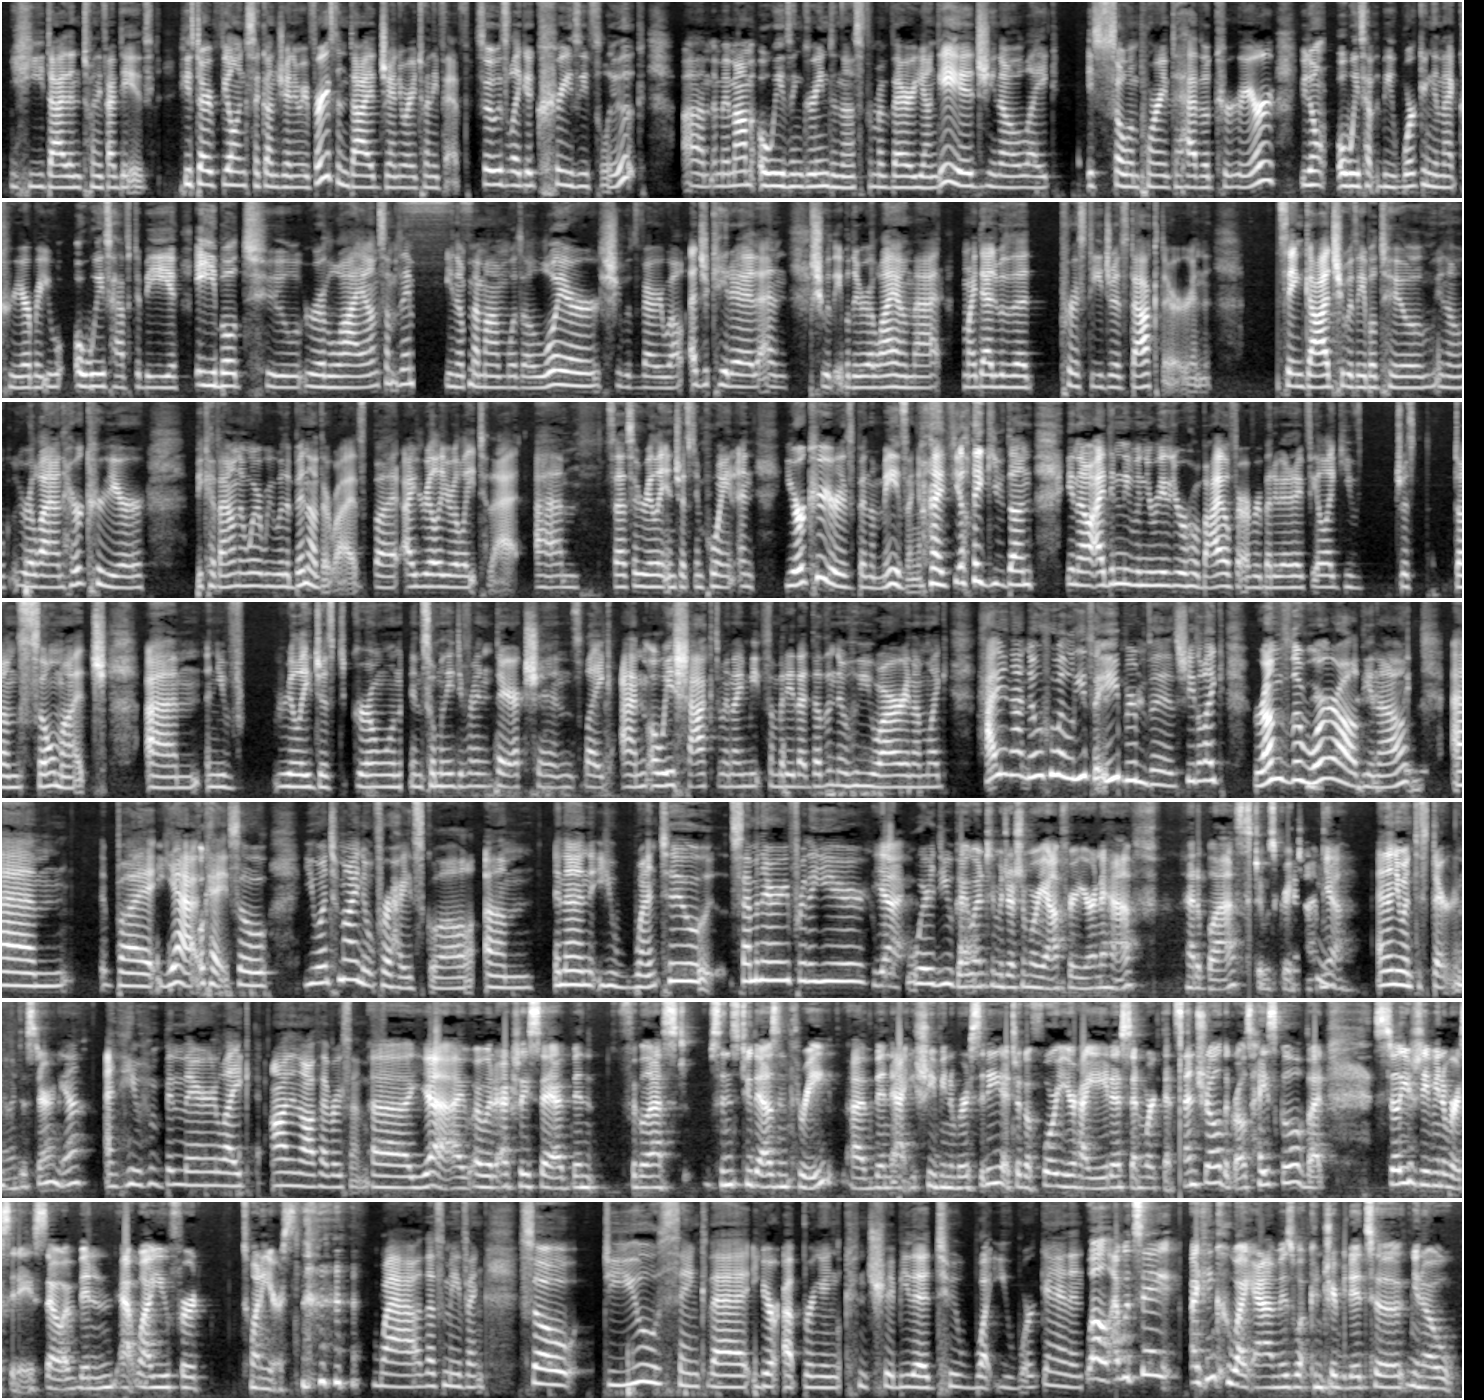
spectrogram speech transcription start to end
He died in 25 days. He started feeling sick on January 1st and died January 25th. So it was like a crazy fluke. Um, and my mom always ingrained in us from a very young age, you know, like it's so important to have a career. You don't always have to be working in that career, but you always have to be able to rely on something you know, my mom was a lawyer. She was very well educated and she was able to rely on that. My dad was a prestigious doctor. And thank God she was able to, you know, rely on her career because I don't know where we would have been otherwise. But I really relate to that. Um, so that's a really interesting point. And your career has been amazing. I feel like you've done, you know, I didn't even read your whole bio for everybody, but I feel like you've just done so much. Um, and you've really just grown in so many different directions. Like I'm always shocked when I meet somebody that doesn't know who you are and I'm like, how do you not know who Aliza Abrams is? She like runs the world, you know? Um but yeah, okay, so you went to Ma'ayanot for high school. Um and then you went to seminary for the year. Yeah. Where did you go? I went to Midreshet Moriah for a year and a half. Had a blast. It was a great time. Yeah. And then you went to Stern. I went to Stern, yeah. And you've been there like on and off ever since. Uh, yeah, I, I would actually say I've been for the last since 2003 i've been at yeshiva university i took a four-year hiatus and worked at central the girls high school but still yeshiva university so i've been at yu for 20 years wow that's amazing so do you think that your upbringing contributed to what you work in and well i would say i think who i am is what contributed to you know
